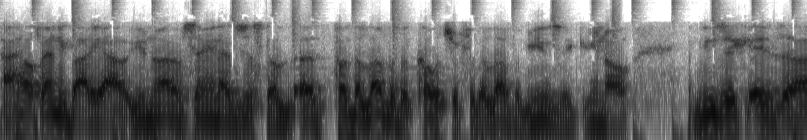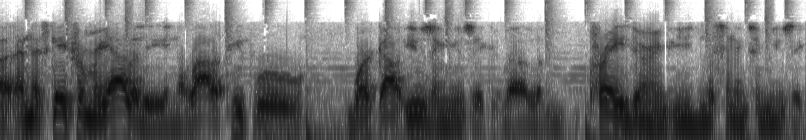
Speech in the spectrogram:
I help anybody out. You know what I'm saying? That's just a, a, for the love of the culture, for the love of music. You know, music is uh, an escape from reality, and a lot of people work out using music, uh, pray during listening to music,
